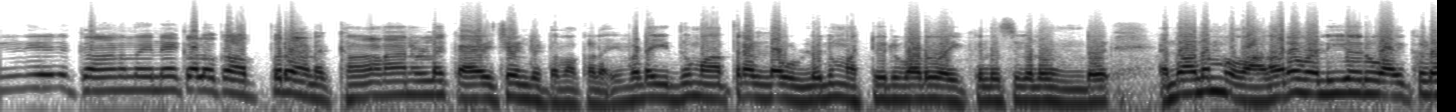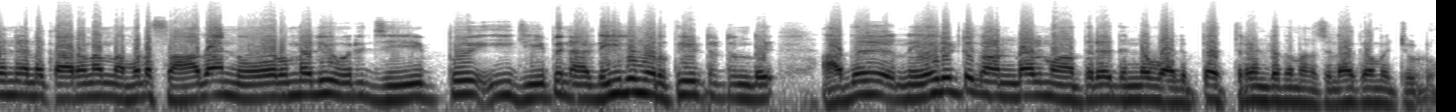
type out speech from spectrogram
വീഡിയോയിൽ കാണുന്നതിനേക്കാളൊക്കെ അപ്പുറമാണ് കാണാനുള്ള കാഴ്ച ഉണ്ട് കേട്ടോ മക്കളെ? ഇവിടെ ഇത് മാത്രമല്ല ഉള്ളിലും മറ്റൊരുപാട് വൈക്കിൾസുകളും ഉണ്ട്. എന്തായാലും വളരെ വലിയൊരു വൈക്കിൾ തന്നെയാണ്. കാരണം നമ്മുടെ സാധാ നോർമലി ഒരു ജീപ്പ് ഈ ജീപ്പിനടിയിൽ നിർത്തിയിട്ടിട്ടുണ്ട്. അത് നേരിട്ട് കണ്ടാൽ മാത്രമേ ഇതിന്റെ വലുപ്പം എത്ര ഉണ്ടെന്ന് മനസ്സിലാക്കാൻ പറ്റുള്ളൂ.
